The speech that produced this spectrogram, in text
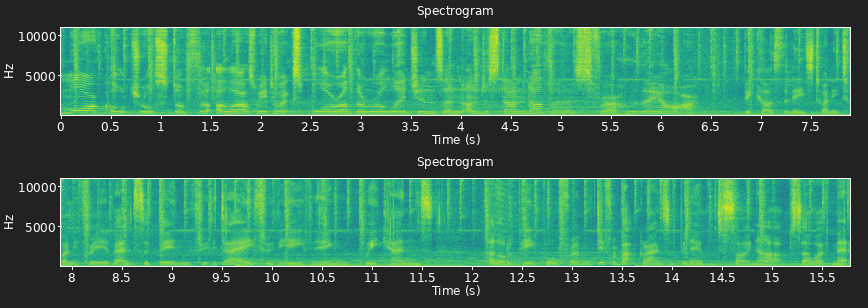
more cultural stuff that allows me to explore other religions and understand others for who they are. Because the Leeds 2023 events have been through the day, through the evening, weekends, a lot of people from different backgrounds have been able to sign up. So I've met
